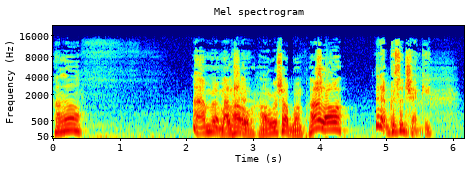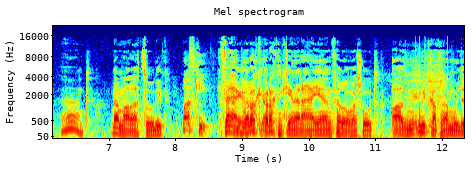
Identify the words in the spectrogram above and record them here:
Halló? Nem, nem, Nem, halló? se. Hangosabban? Halló? De nem köszönt senki. Hát, nem hallatszódik. Baszki. Fel, rak, rakni kéne rá ilyen felolvasót. Az mi- mit kapnám úgy a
